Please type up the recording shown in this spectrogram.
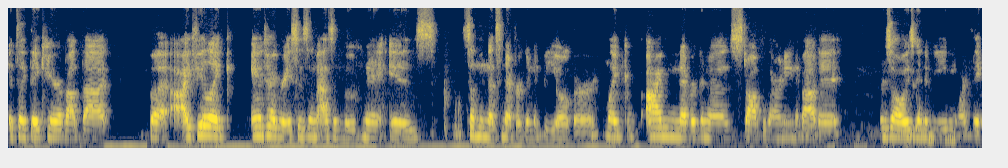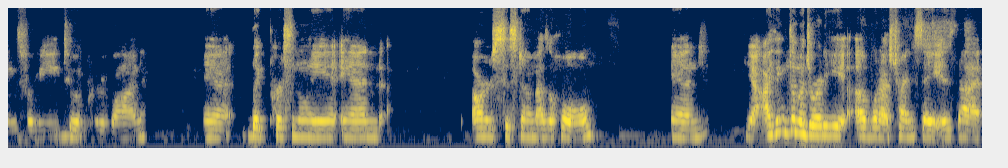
it's like they care about that. But I feel like anti-racism as a movement is something that's never going to be over. Like I'm never going to stop learning about it. There's always going to be more things for me to improve on and like personally and our system as a whole. And yeah, I think the majority of what I was trying to say is that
